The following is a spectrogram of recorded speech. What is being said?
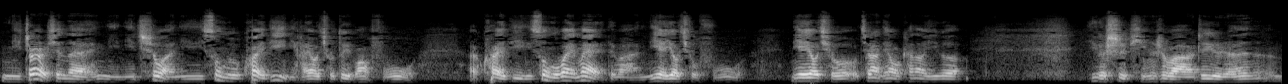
你这儿现在你你吃完你送个快递，你还要求对方服务，啊，快递你送个外卖对吧？你也要求服务，你也要求。前两天我看到一个。一个视频是吧？这个人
